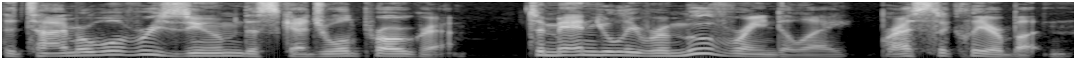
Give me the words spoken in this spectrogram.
the timer will resume the scheduled program. To manually remove rain delay, press the clear button.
